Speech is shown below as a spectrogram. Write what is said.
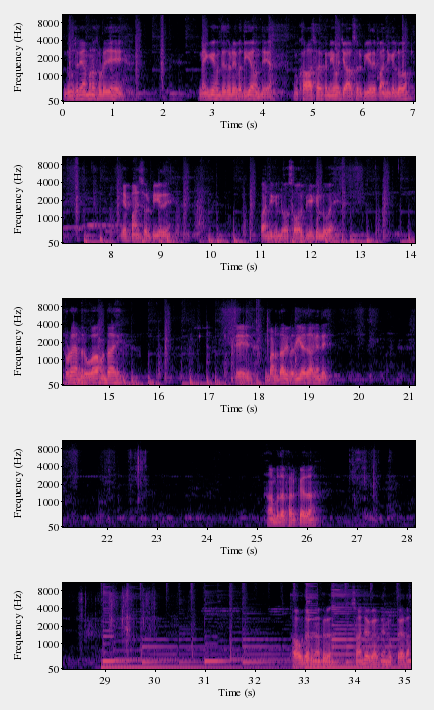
ਦੂਸਰੇ ਅੰਬ ਨੂੰ ਥੋੜੇ ਜਿਹੇ ਮਹਿੰਗੇ ਹੁੰਦੇ ਥੋੜੇ ਵਧੀਆ ਹੁੰਦੇ ਆ। ਉਹ ਖਾਸ ਫ਼ਰਕ ਨਹੀਂ, ਉਹ 400 ਰੁਪਏ ਦੇ 5 ਕਿਲੋ ਇਹ 500 ਰੁਪਏ ਦੇ 5 ਕਿਲੋ 100 ਰੁਪਏ ਕਿਲੋ ਹੈ ਇਹ। ਥੋੜਾ ਜਿਹਾ ਨਰੋਆ ਹੁੰਦਾ ਇਹ। ਤੇ ਬਣਦਾ ਵੀ ਵਧੀਆ ਇਹਦਾ, ਕਹਿੰਦੇ। ਅੰਬ ਦਾ ਫ਼ਰਕ ਹੈ ਇਹਦਾ। ਆਓ ਤੁਹਾਡੇ ਨਾਲ ਫਿਰ ਸਾਂਝਾ ਕਰਦੇ ਹਾਂ ਨੁਕਤਾ ਇਹਦਾ।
